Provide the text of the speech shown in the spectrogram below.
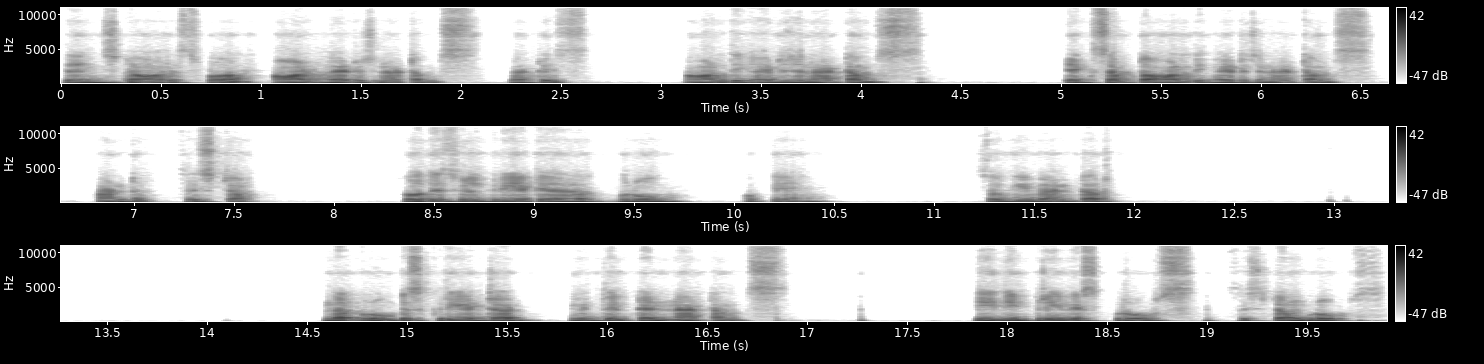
Then star is for all hydrogen atoms. That is all the hydrogen atoms except all the hydrogen atoms and system. So this will create a group okay. So give enter. The group is created with the 10 atoms. See the previous groups system groups.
